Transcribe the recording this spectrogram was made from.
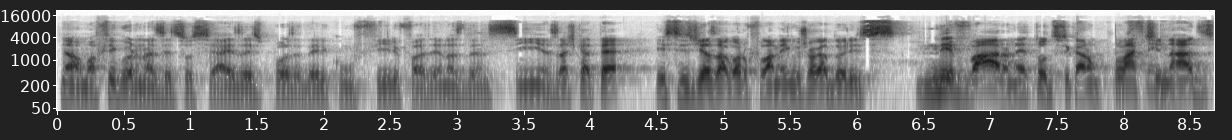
Não, uma figura nas redes sociais, a esposa dele com o filho fazendo as dancinhas. Acho que até esses dias agora o Flamengo, os jogadores nevaram, né? Todos ficaram platinados.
